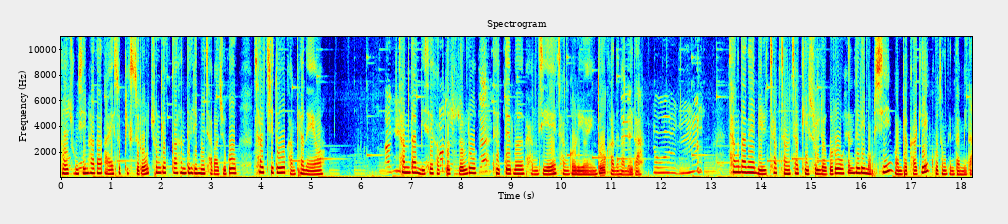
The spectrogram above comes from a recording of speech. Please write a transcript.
저중심 하단 아이소픽스로 충격과 흔들림을 잡아주고 설치도 간편해요. 아기 3단 미세 각도 조절로 들뜸을 방지해 장거리 여행도 가능합니다. 상단의 밀착 장착 기술력으로 흔들림 없이 완벽하게 고정된답니다.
